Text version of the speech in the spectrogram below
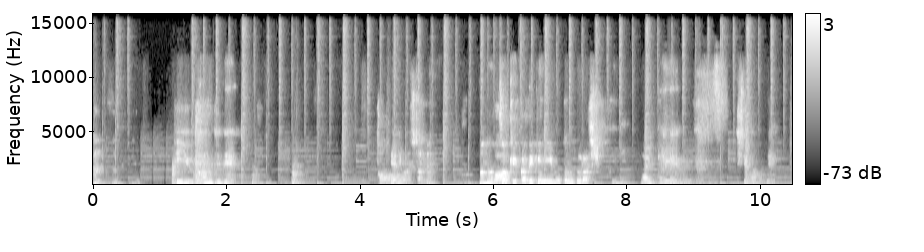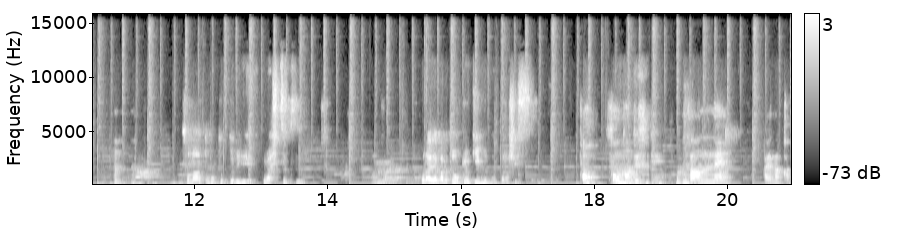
うんうん。っていう感じでやりましたね。まあ、ナッツは結果的にもともとラシックに内定してたので。その後も鳥取で暮らしつつ、この間から東京勤務になったらしいです。あ、そうなんですね。残念。会えなかっ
